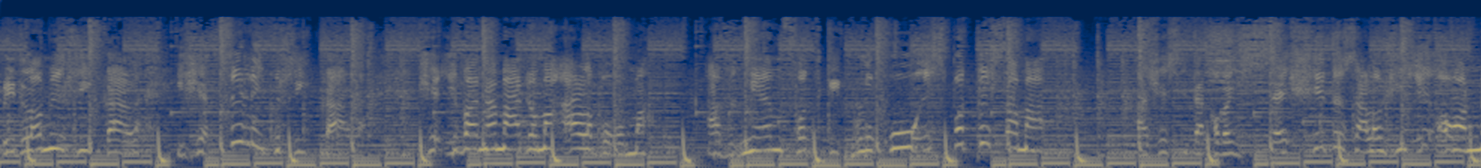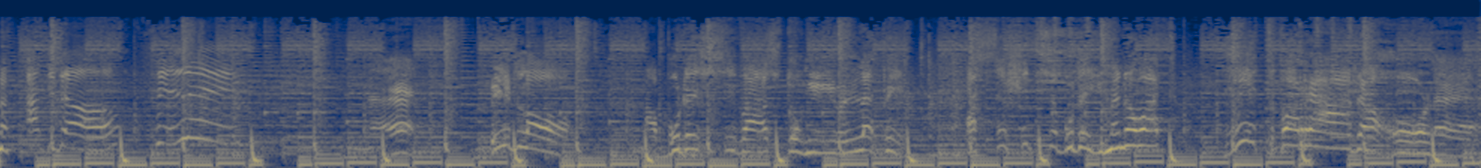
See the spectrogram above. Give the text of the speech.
bydlo mi říkal, že Filip říkal, že Ivana má doma album a v něm fotky kluků i s podpisama. A že si takový sešit založí i on. A kdo? Filip. Ne, bydlo. A budeš si vás do něj lepit. A sešit se bude jmenovat Hit Paráda Hole.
